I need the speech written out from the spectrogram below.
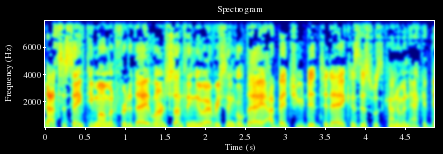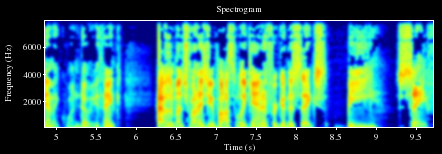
That's the safety moment for today. Learn something new every single day. I bet you did today because this was kind of an academic one, don't you think? Have as much fun as you possibly can, and for goodness sakes, be safe.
